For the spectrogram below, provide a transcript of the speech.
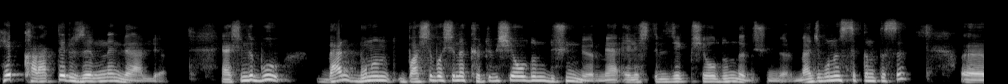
hep karakter üzerinden ilerliyor. Yani şimdi bu ben bunun başı başına kötü bir şey olduğunu düşünmüyorum. Yani eleştirilecek bir şey olduğunu da düşünmüyorum. Bence bunun sıkıntısı e,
